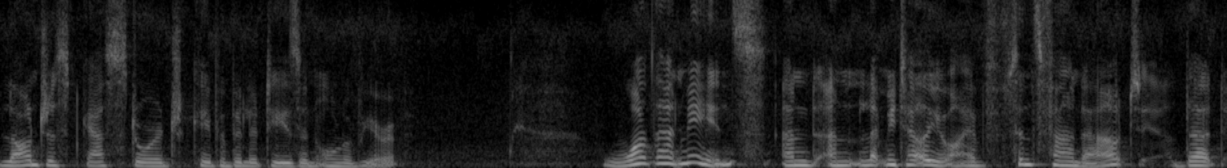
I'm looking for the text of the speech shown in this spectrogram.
largest gas storage capabilities in all of Europe what that means, and, and let me tell you, I've since found out that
